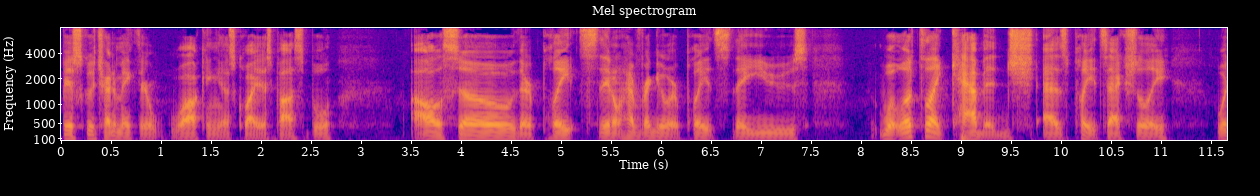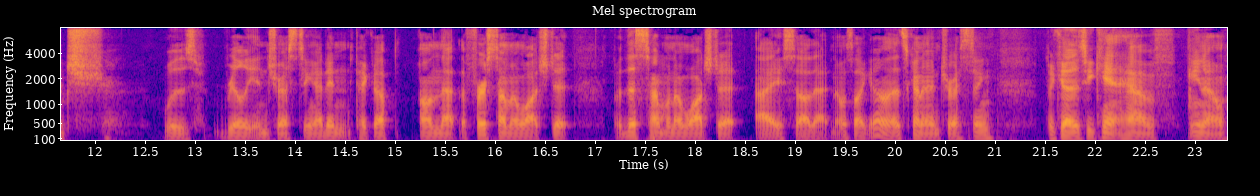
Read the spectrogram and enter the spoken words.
basically try to make their walking as quiet as possible also, their plates, they don't have regular plates. They use what looked like cabbage as plates, actually, which was really interesting. I didn't pick up on that the first time I watched it, but this time when I watched it, I saw that and I was like, oh, that's kind of interesting because you can't have, you know,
